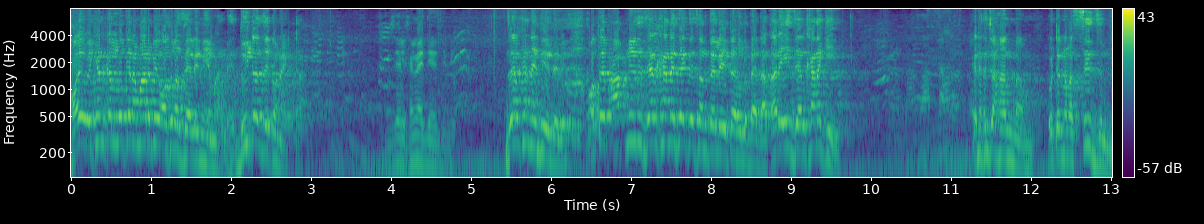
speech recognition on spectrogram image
হয় ওইখানকার লোকেরা মারবে অথবা জেলে নিয়ে মারবে। দুইটা যে কোনো একটা। জেলখানায় দিয়ে দিবে। জেলখানায় দিয়ে দেবে। অতএব আপনি যদি জেলখানায় যাইতে চান, তাহলে এটা হলো বেদাত। আর এই জেলখানা কি? এটা জাহান নাম ওটার নাম সিজন।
